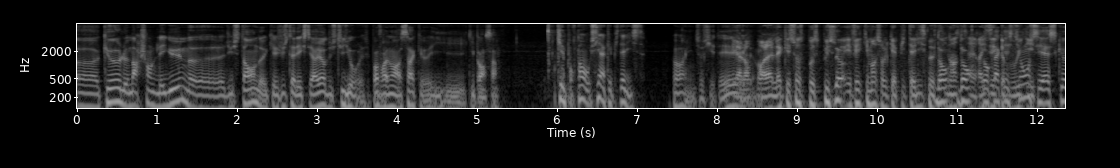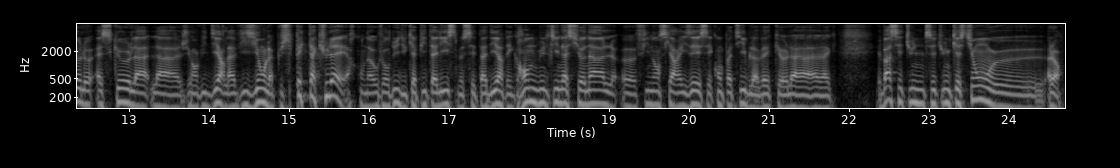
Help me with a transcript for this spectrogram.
Euh, que le marchand de légumes euh, du stand qui est juste à l'extérieur du studio. C'est pas vraiment à ça qu'ils pensent. Hein. Qui est pourtant aussi un capitaliste une société. Et alors, voilà, la question se pose plus effectivement sur le capitalisme financier. Donc, donc la question, c'est est-ce que, le, est-ce que la, la j'ai envie de dire, la vision la plus spectaculaire qu'on a aujourd'hui du capitalisme, c'est-à-dire des grandes multinationales euh, financiarisées, c'est compatible avec euh, la, eh ben, c'est une, une question. Euh, alors,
